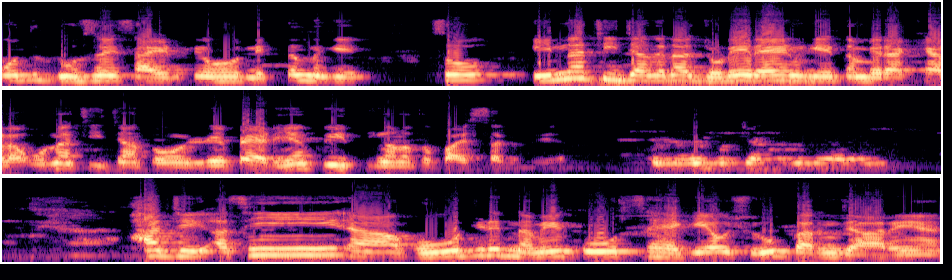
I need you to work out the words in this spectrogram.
ਉਹ ਦੂਸਰੇ ਸਾਈਡ ਤੇ ਉਹ ਨਿਕਲਣਗੇ। ਸੋ ਇਹਨਾਂ ਚੀਜ਼ਾਂ ਦੇ ਨਾਲ ਜੁੜੇ ਰਹਿਣਗੇ ਤਾਂ ਮੇਰਾ ਖਿਆਲ ਆ ਉਹਨਾਂ ਚੀਜ਼ਾਂ ਤੋਂ ਜਿਹੜੇ ਭੈੜੀਆਂ ਪ੍ਰੀਤੀਆਂ ਉਹਨਾਂ ਤੋਂ ਬਚ ਸਕਦੇ ਆ ਕੋਈ ਨਵੇਂ ਪ੍ਰੋਜੈਕਟ ਵੀ ਲਿਆ ਰਹੇ ਹਾਂਜੀ, ਅਸੀਂ ਹੋਰ ਜਿਹੜੇ ਨਵੇਂ ਕੋਰਸ ਹੈਗੇ ਆ, ਉਹ ਸ਼ੁਰੂ ਕਰਨ ਜਾ ਰਹੇ ਹਾਂ।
